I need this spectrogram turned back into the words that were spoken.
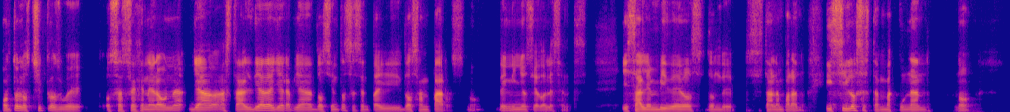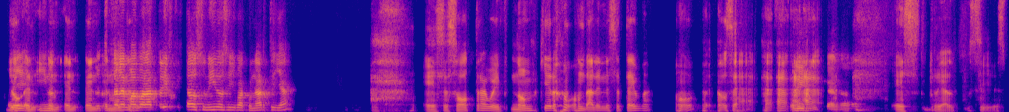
ponte los chicos, güey, o sea, se generó una, ya hasta el día de ayer había 262 amparos, ¿no? De niños y adolescentes. Y salen videos donde se están amparando. Y sí los están vacunando, ¿no? Yo en, en, en, sale más barato ir a Estados Unidos y vacunarte ya? Ah, esa es otra, güey. No quiero ahondar en ese tema, ¿no? O sea, política, ¿no? Es real, sí, es,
